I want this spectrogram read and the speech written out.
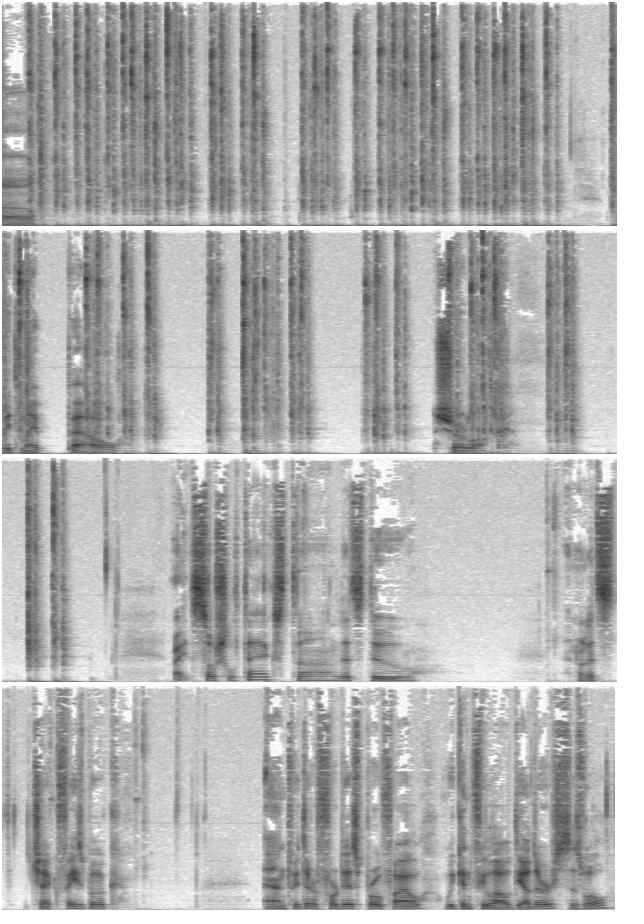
uh, with my pal Sherlock. Right, social text. Uh, let's do. Let's check Facebook and Twitter for this profile. We can fill out the others as well.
